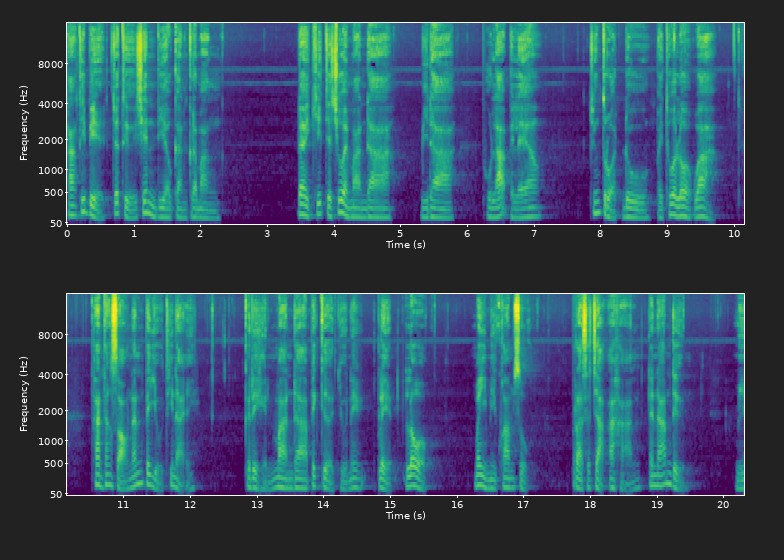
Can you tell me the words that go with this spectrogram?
ทางทิเบตจะถือเช่นเดียวกันกระมัง ได้คิดจะช่วยมารดา บิดา ภูละไปแล้ว จึงตรวจดูไปทั่วโลกว่า ท่านทั้งสองนั้นไปอยู่ที่ไหน ก็ได้เห็นมารดาไปเกิดอยู่ในเปรตโลก ไม่มีความสุข ปราศจากอาหารและน้ำดื่ม มี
